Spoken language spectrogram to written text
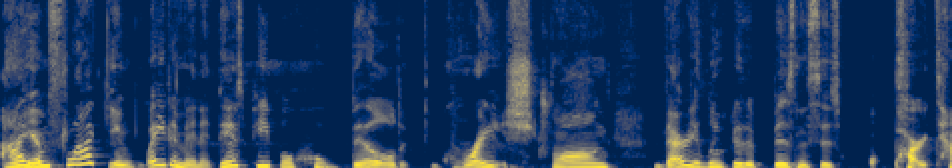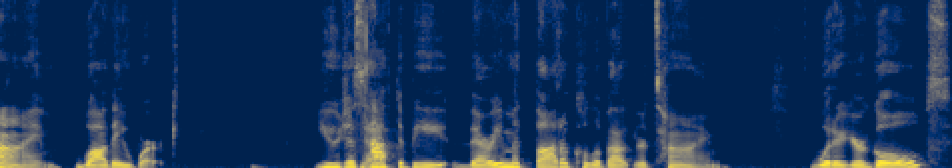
I am slacking. Wait a minute. There's people who build great, strong, very lucrative businesses part time while they work. You just yeah. have to be very methodical about your time. What are your goals?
